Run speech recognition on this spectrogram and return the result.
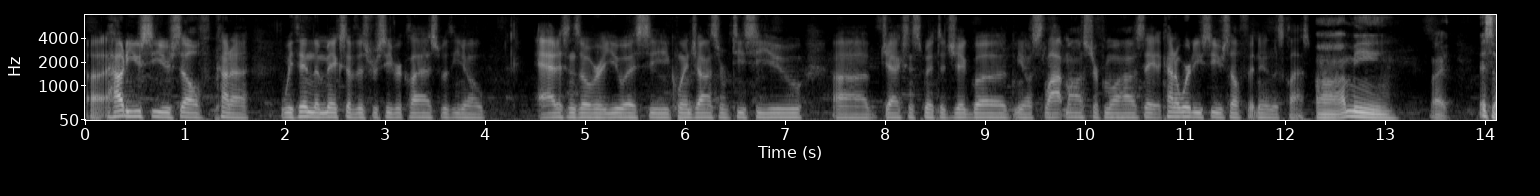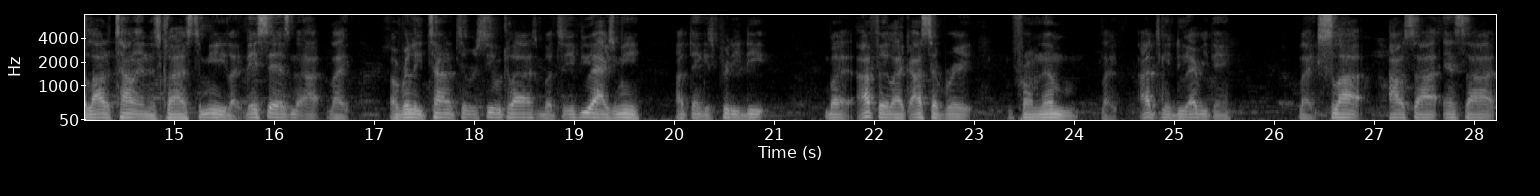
uh, how do you see yourself kind of within the mix of this receiver class with you know? Addison's over at USC, Quentin Johnston from TCU, uh, Jaxon Smith-Njigba, you know, Slot Monster from Ohio State. Kind of where do you see yourself fitting in this class? Uh, I mean, like it's a lot of talent in this class to me. Like they say it's not like a really talented receiver class, but if you ask me, I think it's pretty deep. But I feel like I separate from them. Like I can do everything, like slot, outside, inside,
